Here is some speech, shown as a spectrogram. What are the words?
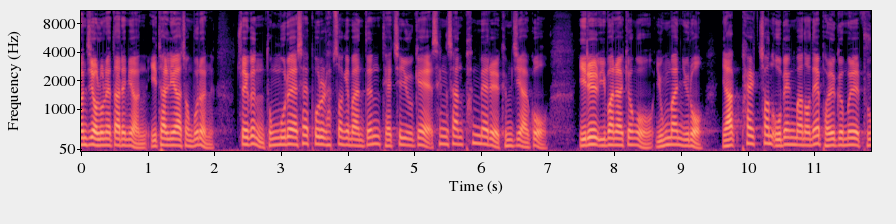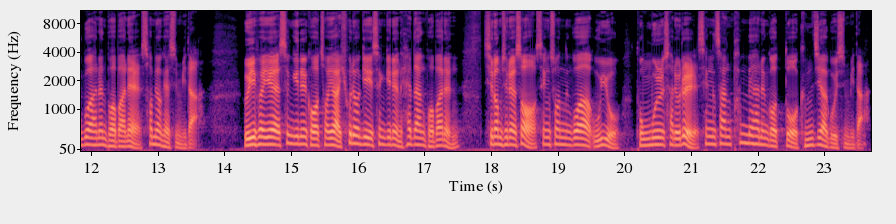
현지 언론에 따르면 이탈리아 정부는 최근 동물의 세포를 합성해 만든 대체육의 생산 판매를 금지하고 이를 위반할 경우 6만 유로, 약 8,500만 원의 벌금을 부과하는 법안에 서명했습니다. 의회의 승인을 거쳐야 효력이 생기는 해당 법안은 실험실에서 생선과 우유, 동물 사료를 생산 판매하는 것도 금지하고 있습니다.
